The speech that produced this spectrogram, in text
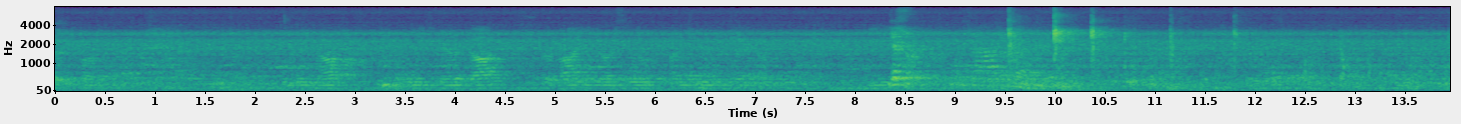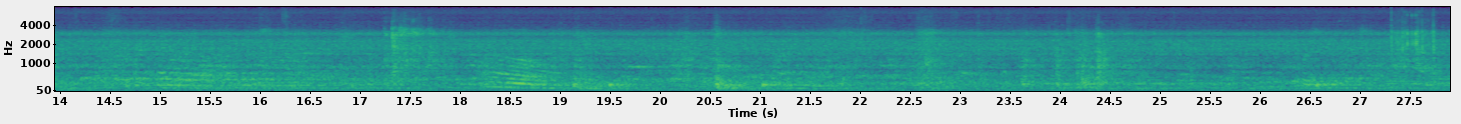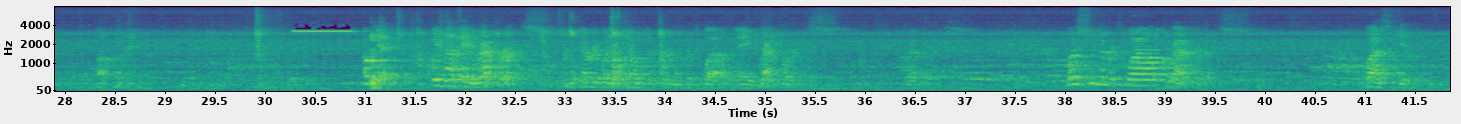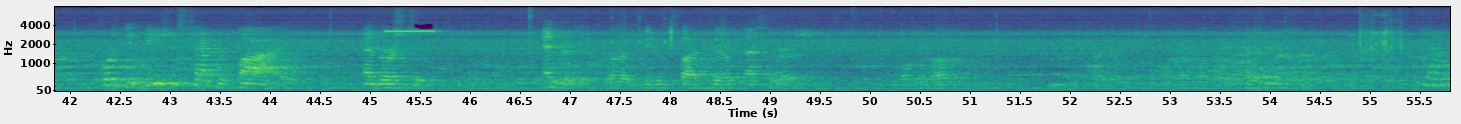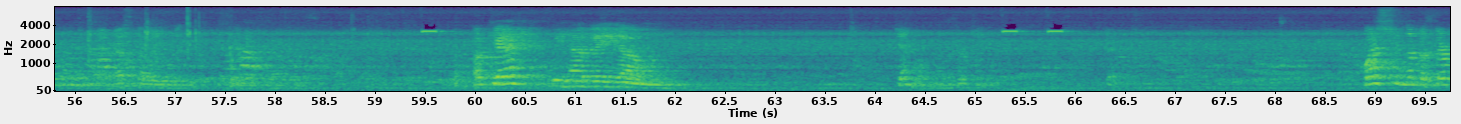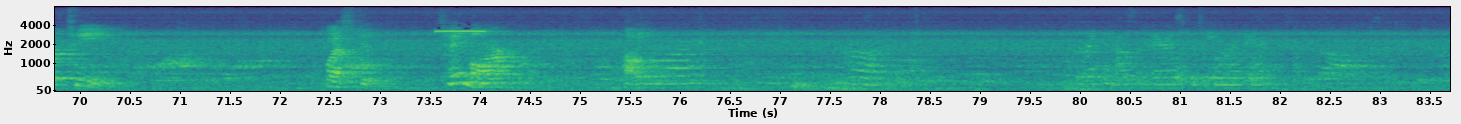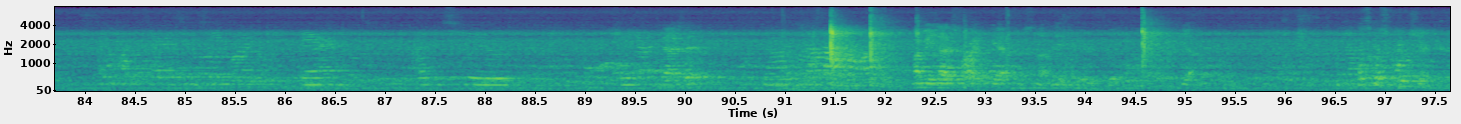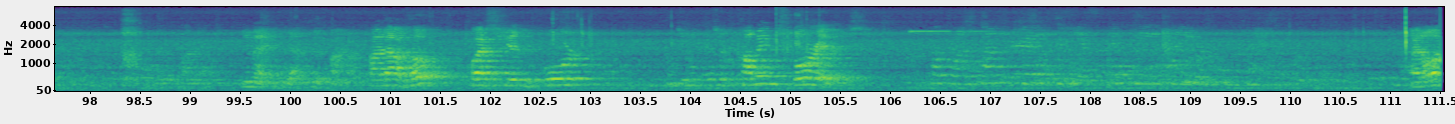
We have a reference. Everybody jumping for number twelve, a reference. Reference. Question number twelve, a reference. Question. According to Ephesians chapter five and verse two. Andrew, Uh, Ephesians five two, that's the verse. Okay, we have a, um, general, number thirteen. Okay. Question number thirteen. Question. Tamar I mean, that's right, yeah, it's not in here, yeah. Let's go score check. You may, yeah, good, find out. Find out, Hope, question four, it coming, score is?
